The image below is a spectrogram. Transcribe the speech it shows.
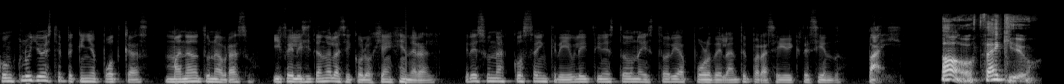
Concluyo este pequeño podcast mandándote un abrazo y felicitando a la psicología en general. Eres una cosa increíble y tienes toda una historia por delante para seguir creciendo. Bye. Oh, thank you.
